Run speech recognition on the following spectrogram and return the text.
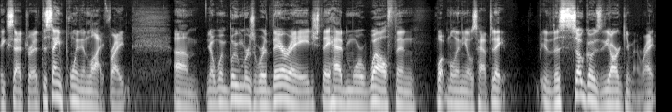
etc at the same point in life right? Um, you know when boomers were their age they had more wealth than what millennials have today. This so goes the argument, right?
